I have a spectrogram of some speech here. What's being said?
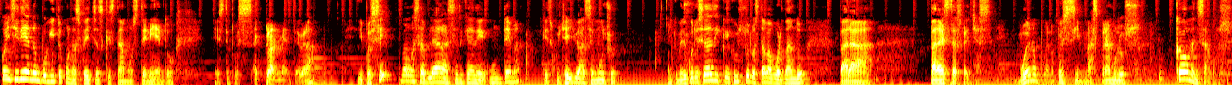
coincidiendo un poquito con las fechas que estamos teniendo este pues actualmente, ¿verdad? Y pues sí, vamos a hablar acerca de un tema que escuché yo hace mucho y que me dio curiosidad y que justo lo estaba guardando para, para estas fechas. Bueno, bueno, pues sin más preámbulos, comenzamos.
